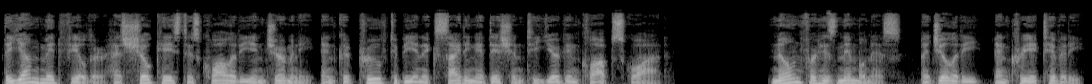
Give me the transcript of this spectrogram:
The young midfielder has showcased his quality in Germany and could prove to be an exciting addition to Jurgen Klopp's squad. Known for his nimbleness, agility, and creativity,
